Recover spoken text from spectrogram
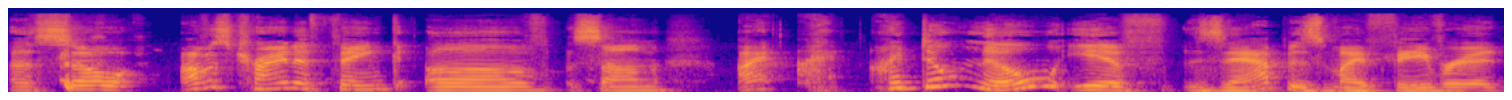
Uh, so I was trying to think of some. I, I I don't know if Zapp is my favorite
